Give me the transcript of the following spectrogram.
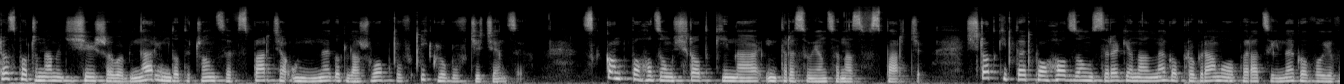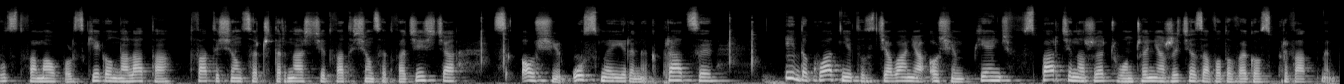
Rozpoczynamy dzisiejsze webinarium dotyczące wsparcia unijnego dla żłobków i klubów dziecięcych. Skąd pochodzą środki na interesujące nas wsparcie? Środki te pochodzą z Regionalnego Programu Operacyjnego Województwa Małopolskiego na lata 2014-2020 z osi 8 rynek pracy i dokładnie to z działania 8.5 wsparcie na rzecz łączenia życia zawodowego z prywatnym.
